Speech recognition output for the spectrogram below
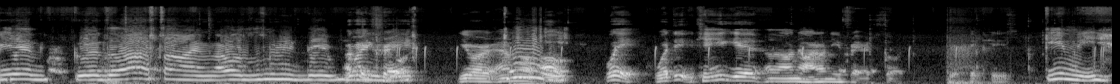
Yeah, the last time I was literally there Okay, trade your emerald. Oh, wait. What do? You, can you get? Uh, no, I don't need Freya's sword. Here, take these. Give me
